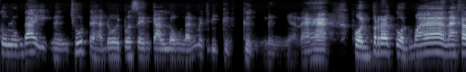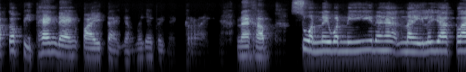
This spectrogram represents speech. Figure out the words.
ตัวลงได้อีกหนึ่งชุดนะฮะโดยเปอร์เซ็นต์การลงนั้นมันจะมีกึ่งกึ่งหนึ่งเนี่ยนะฮะผลปรากฏว่านะครับก็ปิดแท่งแดงไปแต่ยังไม่ได้ไปไหนไกลนะครับ ส่วนในวันนี้นะฮะในระยะใกล้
